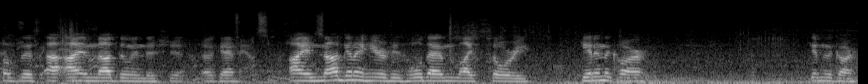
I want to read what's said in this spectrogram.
Fuck this. I, I am not doing this shit. Okay. I am not gonna hear his whole damn life story. Get in the car. Get in the car.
